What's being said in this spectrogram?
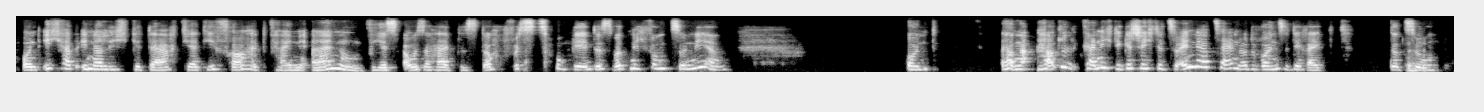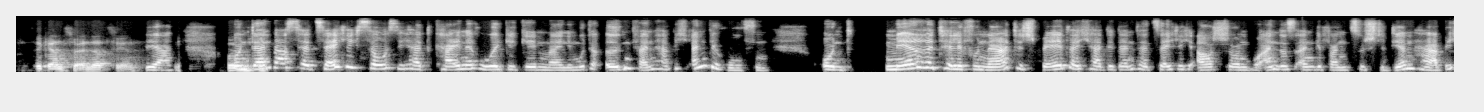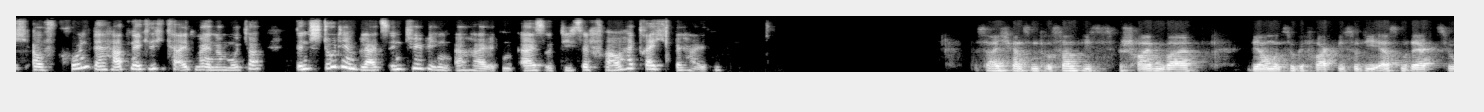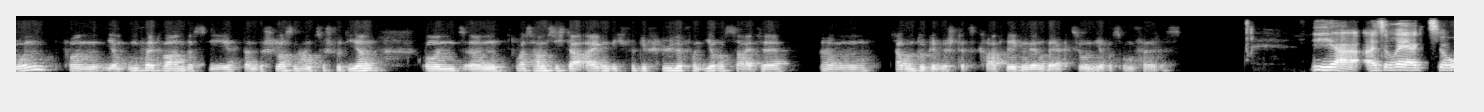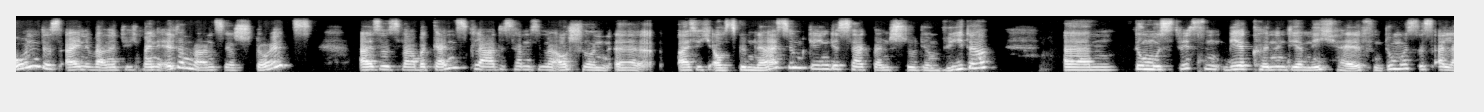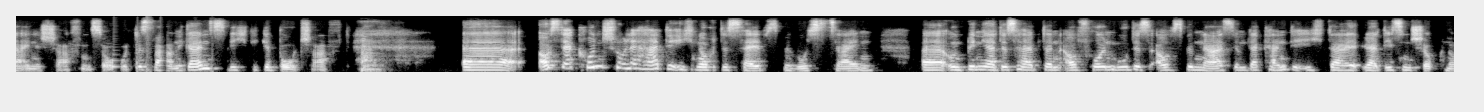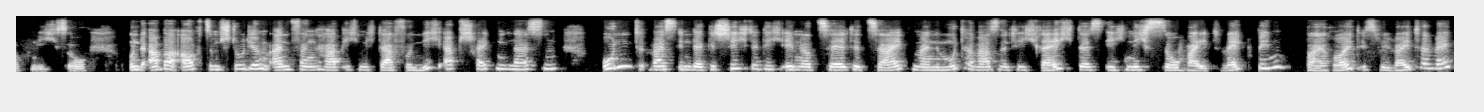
Und ich habe innerlich gedacht, ja, die Frau hat keine Ahnung, wie es außerhalb des Dorfes zugeht. Das wird nicht funktionieren. Und Herr Hartl, kann ich die Geschichte zu Ende erzählen oder wollen Sie direkt dazu? sehr gern zu Ende erzählen. Ja. Und dann war es tatsächlich so, sie hat keine Ruhe gegeben, meine Mutter. Irgendwann habe ich angerufen. Und mehrere Telefonate später, ich hatte dann tatsächlich auch schon woanders angefangen zu studieren, habe ich aufgrund der Hartnäckigkeit meiner Mutter den Studienplatz in Tübingen erhalten. Also diese Frau hat Recht behalten. Das ist eigentlich ganz interessant, wie Sie es beschreiben, weil wir haben uns so gefragt, wie so die ersten Reaktionen von Ihrem Umfeld waren, dass Sie dann beschlossen haben zu studieren. Und ähm, was haben sich da eigentlich für Gefühle von Ihrer Seite ähm, heruntergemischt, jetzt gerade wegen den Reaktionen Ihres Umfeldes? Ja, also Reaktion. Das eine war natürlich, meine Eltern waren sehr stolz. Also es war aber ganz klar, das haben sie mir auch schon, äh, als ich aufs Gymnasium ging, gesagt, beim Studium wieder ähm, du musst wissen, wir können dir nicht helfen, du musst es alleine schaffen. So, das war eine ganz wichtige Botschaft. Äh, aus der Grundschule hatte ich noch das Selbstbewusstsein äh, und bin ja deshalb dann auch frohen Mutes aufs Gymnasium. Da kannte ich da ja diesen Schock noch nicht so. Und aber auch zum Studium Anfang habe ich mich davon nicht abschrecken lassen und was in der Geschichte, die ich eben erzählte, zeigt, meine Mutter war es natürlich recht, dass ich nicht so weit weg bin. Bayreuth ist viel weiter weg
